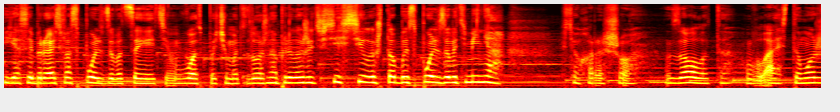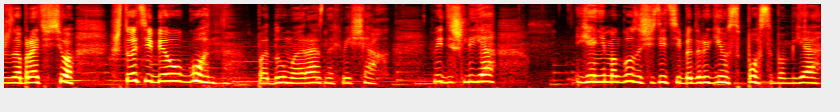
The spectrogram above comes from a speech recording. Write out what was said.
Я собираюсь воспользоваться этим. Вот почему ты должна приложить все силы, чтобы использовать меня. Все хорошо. Золото, власть, ты можешь забрать все, что тебе угодно. Подумай о разных вещах. Видишь ли, я я не могу защитить тебя другим способом. Я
